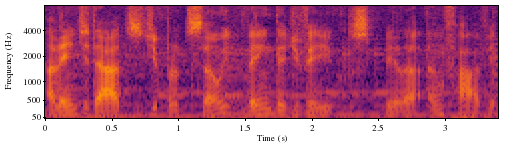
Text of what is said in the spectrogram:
além de dados de produção e venda de veículos pela Anfávia.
